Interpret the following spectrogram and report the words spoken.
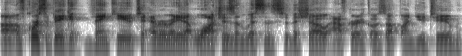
Uh, of course, a big thank you to everybody that watches and listens to the show after it goes up on YouTube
